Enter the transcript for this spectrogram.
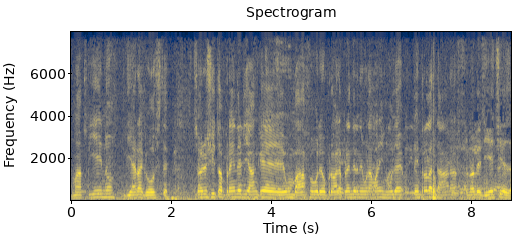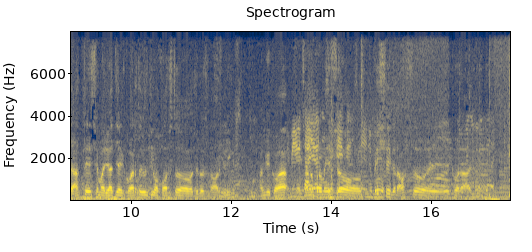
ma pieno di aragoste. Sono riuscito a prendergli anche un baffo, volevo provare a prenderne una mani nude dentro la tana. Sono le 10 esatte, siamo arrivati al quarto e ultimo posto dello snorkeling. Anche qua ci hanno promesso pesce grosso e coralli.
